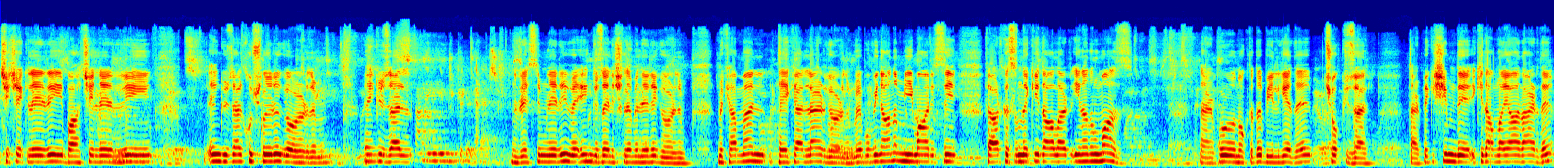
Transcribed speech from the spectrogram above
çiçekleri, bahçeleri, en güzel kuşları gördüm. En güzel resimleri ve en güzel işlemeleri gördüm. Mükemmel heykeller gördüm ve bu binanın mimarisi ve arkasındaki dağlar inanılmaz. Der, bu noktada Bilge de çok güzel. Der. Peki şimdi iki damla yağ nerede?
